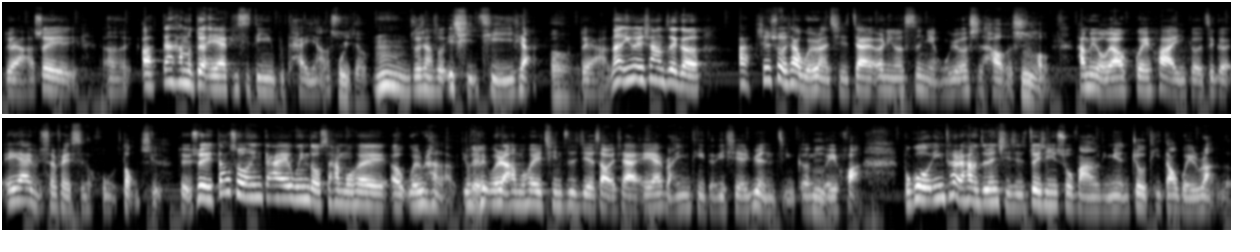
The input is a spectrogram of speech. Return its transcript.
对啊，所以呃啊，但他们对 AI PC 定义不太一样，不一样。嗯，就想说一起提一下，嗯，对啊，那因为像这个啊，先说一下微软，其实在二零二四年五月二十号的时候，他们有要规划一个这个 AI 与 Surface 的活动，是对，所以到时候应该 Windows 他们会呃微软了，因为微软他们会亲自介绍一下 AI 软硬体的一些愿景跟规划。不过英特尔他们这边其实最新说法里面就提到微软了。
